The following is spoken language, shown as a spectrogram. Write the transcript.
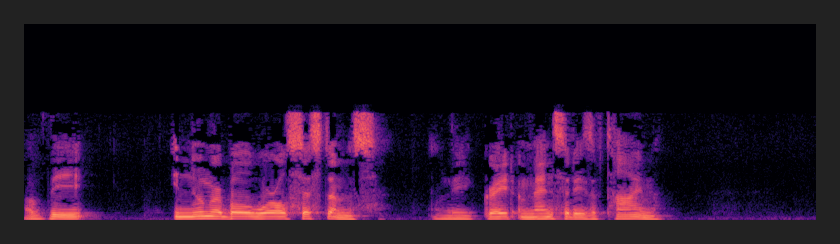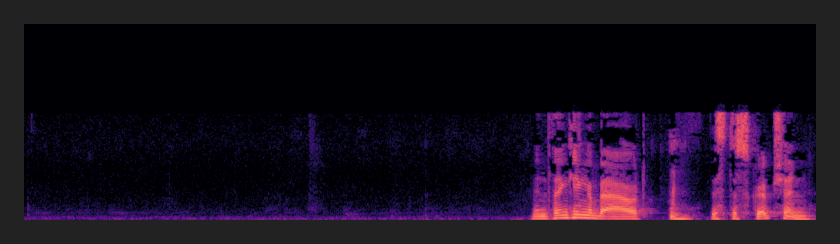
of the innumerable world systems and the great immensities of time. In thinking about this description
